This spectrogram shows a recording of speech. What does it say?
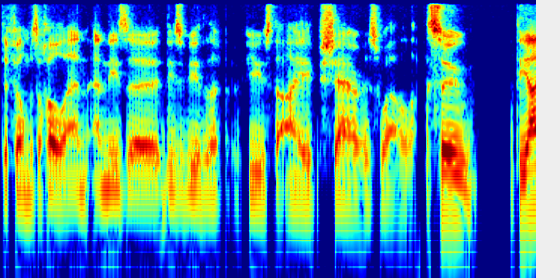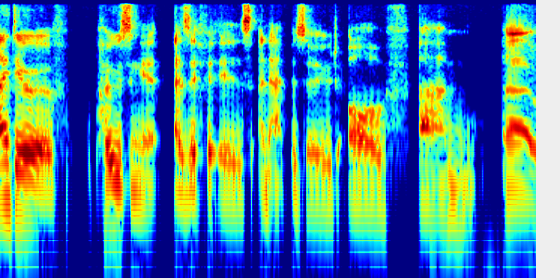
the film as a whole, and and these are these are views that, views that I share as well. So the idea of posing it as if it is an episode of um uh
